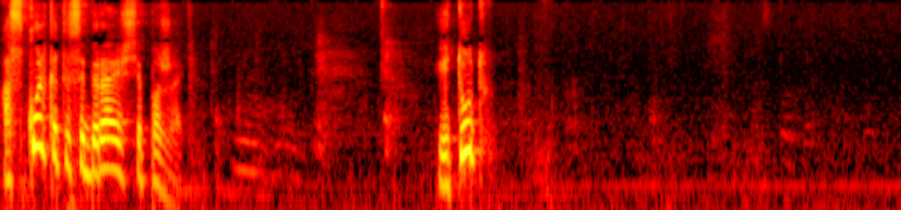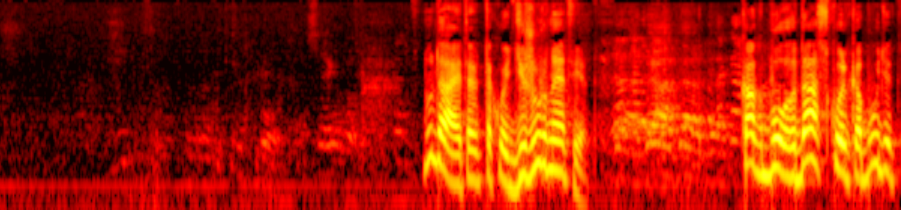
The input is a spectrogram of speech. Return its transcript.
А сколько ты собираешься пожать? И тут Ну да, это такой дежурный ответ. Как Бог даст, сколько будет?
